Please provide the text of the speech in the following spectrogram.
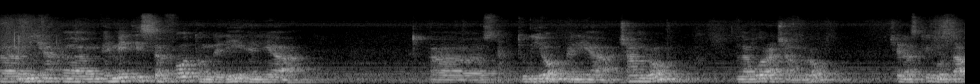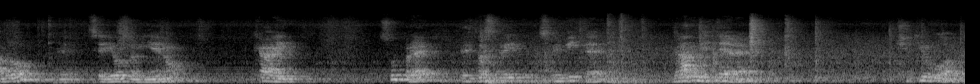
uh, mi uh, emetis foton de li en lia uh, studio, per lia ciambro, lavora chambro, c'è la scrivo tablo, eh, seriosa mieno, kai supre esta scri scrivite gran lettere citiu vorto.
